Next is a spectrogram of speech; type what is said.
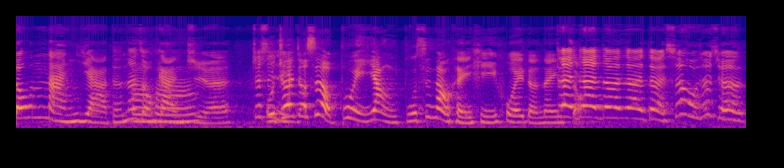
东南亚的那种感觉，嗯、就是我觉得就是有不一样，不是那种很黑灰的那一种。对对对对对，所以我就觉得，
